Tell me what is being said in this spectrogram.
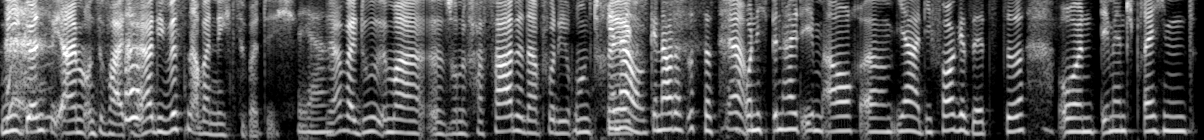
nie gönnt sie einem und so weiter. Ja, die wissen aber nichts über dich, Ja. weil du immer äh, so eine Fassade da vor dir rumträgst. Genau, genau, das ist das. Ja. Und ich bin halt eben auch, ähm, ja, die Vorgesetzte. Und dementsprechend,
